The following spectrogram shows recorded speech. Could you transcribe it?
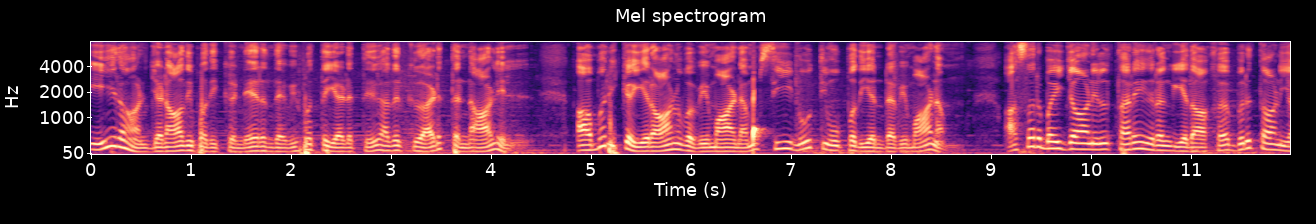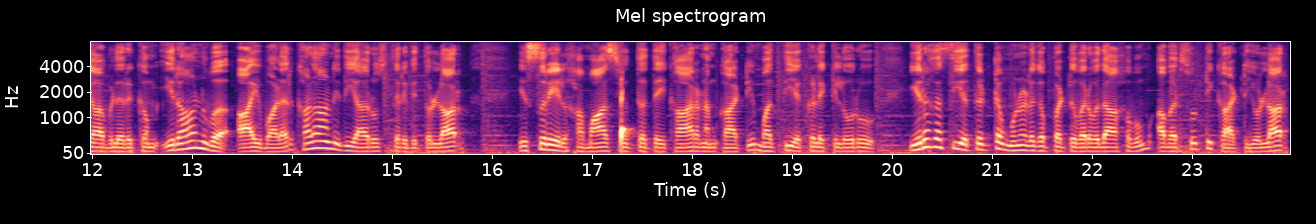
ஈரான் ஜனாதிபதிக்கு நேர்ந்த விபத்தை அடுத்து அதற்கு அடுத்த நாளில் அமெரிக்க இராணுவ விமானம் சி நூற்றி முப்பது என்ற விமானம் அசர்பைஜானில் தரையிறங்கியதாக பிரித்தானியாவில் இருக்கும் இராணுவ ஆய்வாளர் கலாநிதி அருஸ் தெரிவித்துள்ளார். இஸ்ரேல் ஹமாஸ் யுத்தத்தை காரணம் காட்டி மத்திய கிழக்கில் ஒரு இரகசிய திட்டம் முன்னெடுக்கப்பட்டு வருவதாகவும் அவர் சுட்டிக்காட்டியுள்ளார்.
